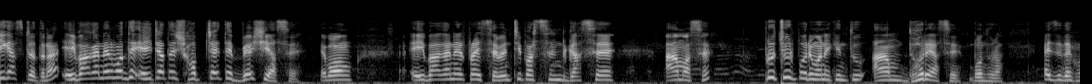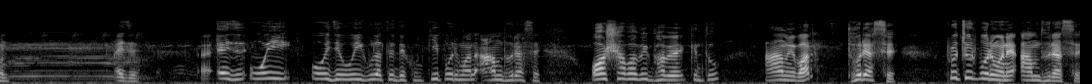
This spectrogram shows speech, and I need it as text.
এই গাছটাতে না, এই বাগানের মধ্যে এইটাতে সবচাইতে বেশি আছে। এবং এই বাগানের প্রায় সেভেন্টি পার্সেন্ট গাছে আম আছে। প্রচুর পরিমাণে কিন্তু আম ধরে আছে, বন্ধুরা। এই যে দেখুন, এই যে এই যে ওই ওই যে ওইগুলাতে দেখুন কি পরিমাণ আম ধরে আছে। অস্বাভাবিকভাবে কিন্তু আম এবার ধরে আছে। প্রচুর পরিমাণে আম ধরে আছে।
